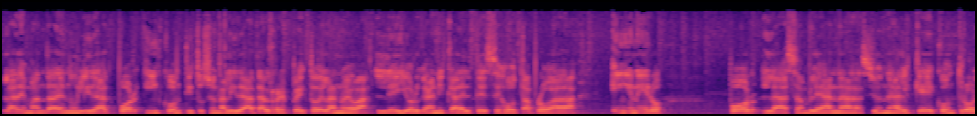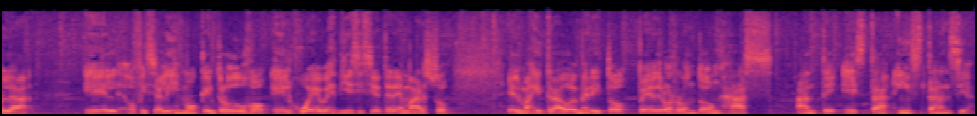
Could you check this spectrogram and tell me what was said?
la demanda de nulidad por inconstitucionalidad al respecto de la nueva ley orgánica del TCJ aprobada en enero por la Asamblea Nacional que controla el oficialismo que introdujo el jueves 17 de marzo el magistrado emérito Pedro Rondón Haas ante esta instancia.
